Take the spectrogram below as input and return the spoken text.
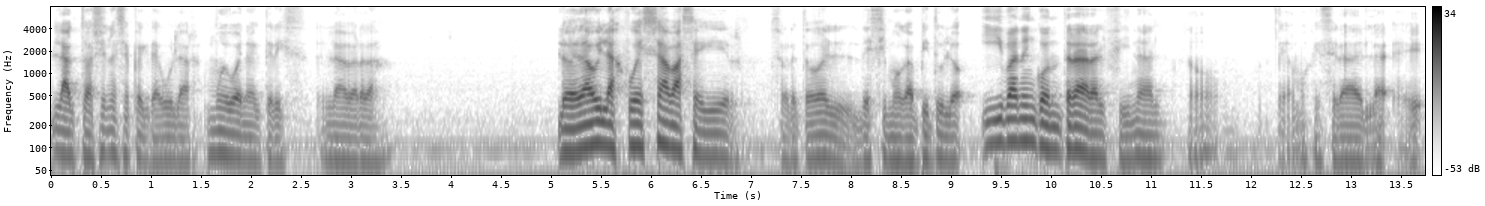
la actuación es espectacular, muy buena actriz, la verdad. Lo de Dao y la jueza va a seguir, sobre todo el décimo capítulo, y van a encontrar al final, digamos que será eh,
